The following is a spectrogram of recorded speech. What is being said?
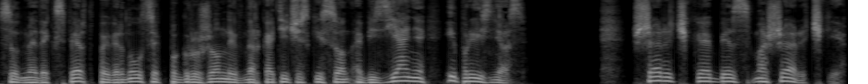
Судмедэксперт повернулся к погруженной в наркотический сон обезьяне и произнес. «Шерочка без машерочки,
